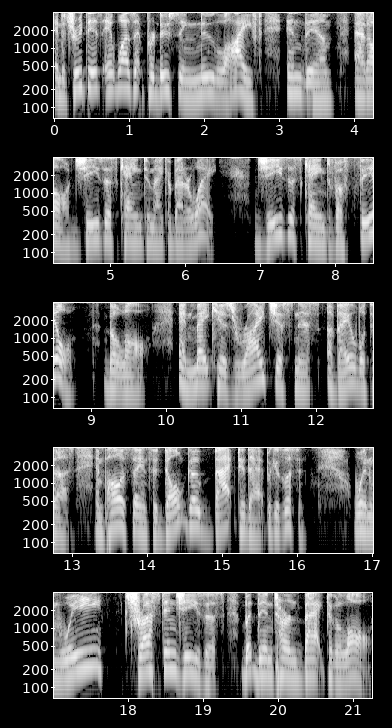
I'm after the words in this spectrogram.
And the truth is, it wasn't producing new life in them at all. Jesus came to make a better way. Jesus came to fulfill the law and make his righteousness available to us. And Paul is saying, so don't go back to that because listen, when we trust in Jesus, but then turn back to the law,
